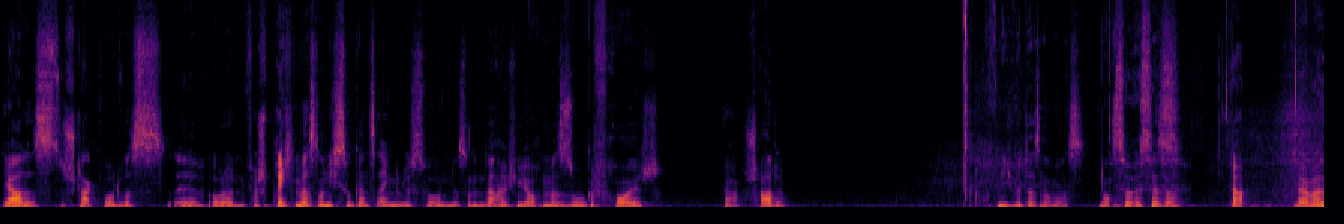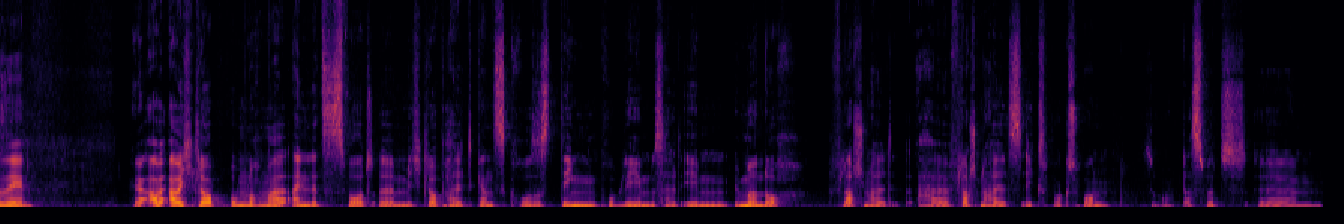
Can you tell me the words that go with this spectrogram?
Ja, das ist ein Schlagwort, was, äh, oder ein Versprechen, was noch nicht so ganz eingelöst worden ist. Und da habe ich mich auch immer so gefreut. Ja, schade. Hoffentlich wird das noch was. Noch so ist besser. es. Ja, werden wir sehen. Ja, aber, aber ich glaube, um noch mal ein letztes Wort, ähm, ich glaube halt ganz großes Ding, ein Problem ist halt eben immer noch Flaschenhals, äh, Flaschenhals Xbox One. So, das wird ähm,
